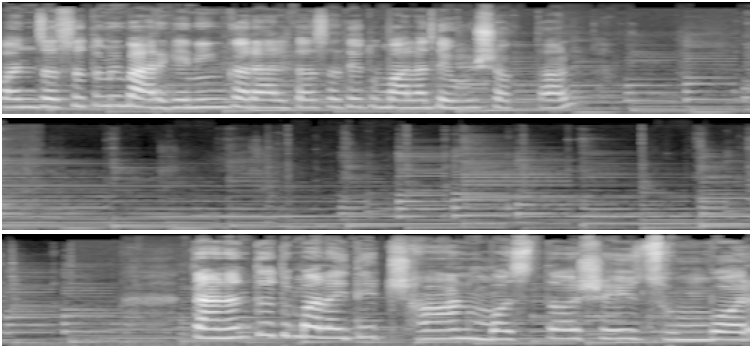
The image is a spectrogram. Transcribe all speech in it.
पण जसं तुम्ही बार्गेनिंग कराल तसं ते तुम्हाला देऊ शकताल त्यानंतर तुम्हाला इथे छान मस्त असे झुंबर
